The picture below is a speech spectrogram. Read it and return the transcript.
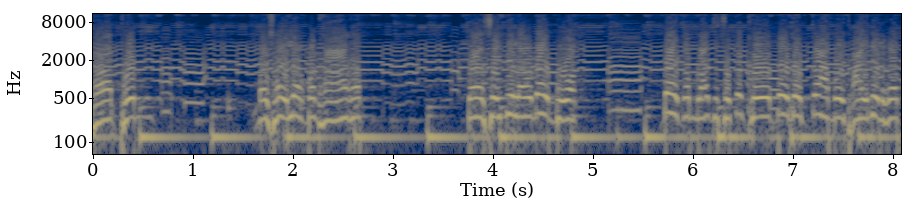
ขาดทุนไม่ใช่เรื่องปัญหาครับ แต่สิ่งที่เราได้บวก ได้กำไรสุดๆก็คือได้ได้กล้ามวยไทยนี่แหละครับ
